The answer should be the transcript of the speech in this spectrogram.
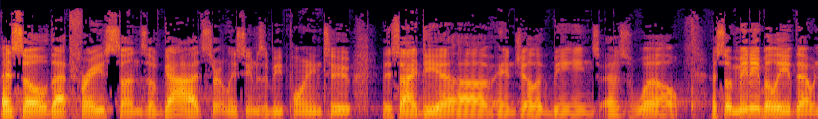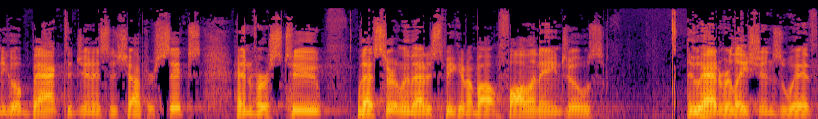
And so that phrase, sons of God, certainly seems to be pointing to this idea of angelic beings as well. And so many believe that when you go back to Genesis chapter 6 and verse 2, that certainly that is speaking about fallen angels who had relations with,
